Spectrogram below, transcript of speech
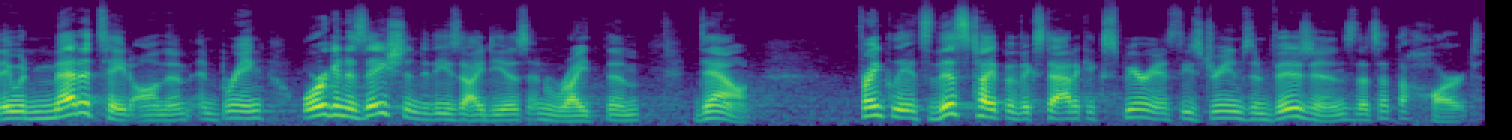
They would meditate on them and bring organization to these ideas and write them down. Frankly, it's this type of ecstatic experience, these dreams and visions, that's at the heart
